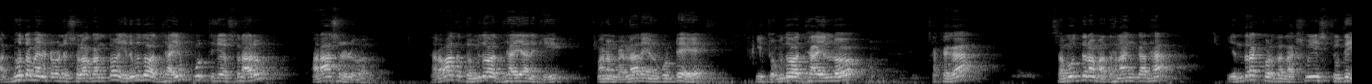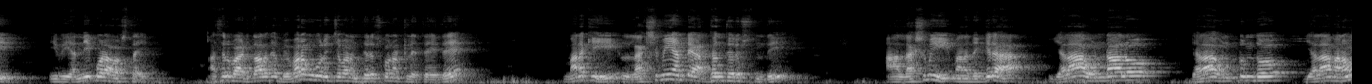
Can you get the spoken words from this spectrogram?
అద్భుతమైనటువంటి శ్లోకంతో ఎనిమిదో అధ్యాయం పూర్తి చేస్తున్నారు పరాశరుడు వారు. తర్వాత తొమ్మిదో అధ్యాయానికి మనం వెళ్ళాలి అనుకుంటే ఈ తొమ్మిదో అధ్యాయంలో చక్కగా సముద్ర మథనం కథ ఇంద్రకృత లక్ష్మీ స్థుతి ఇవి అన్నీ కూడా వస్తాయి. అసలు వాటి తాలూకా వివరం గురించి మనం తెలుసుకున్నట్లయితే మనకి లక్ష్మి అంటే అర్థం తెలుస్తుంది. ఆ లక్ష్మి మన దగ్గర ఎలా ఉండాలో ఎలా ఉంటుందో ఎలా మనం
